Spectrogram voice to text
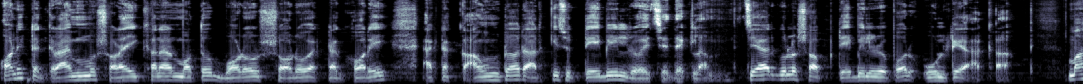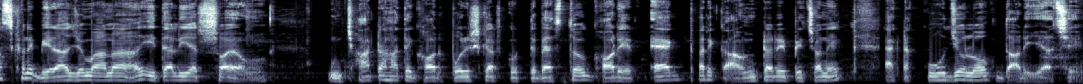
অনেকটা গ্রাম্য সরাইখানার মতো বড় সড়ো একটা ঘরে একটা কাউন্টার আর কিছু টেবিল রয়েছে দেখলাম। চেয়ারগুলো সব টেবিলের উপর উল্টে রাখা। মাঝখানে বিরাজমানা ইতালিয়ার স্বয়ং। ঝাঁটা হাতে ঘর পরিষ্কার করতে ব্যস্ত ঘরের এক ধারে কাউন্টারের পেছনে একটা কুজো লোক দাঁড়িয়ে আছে।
